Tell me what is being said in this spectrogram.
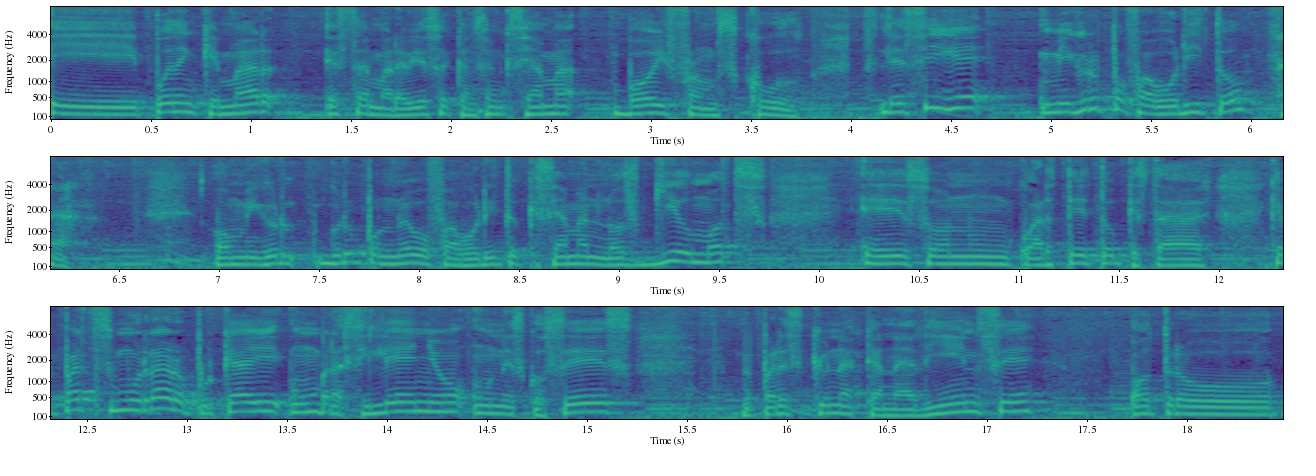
y pueden quemar esta maravillosa canción que se llama Boy from School. Le sigue mi grupo favorito, o mi grupo nuevo favorito que se llaman los Gilmots. Eh, son un cuarteto que está, que aparte es muy raro porque hay un brasileño, un escocés, me parece que una canadiense, otro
